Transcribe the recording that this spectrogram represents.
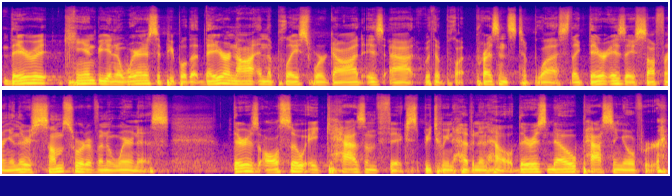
there can be an awareness of people that they are not in the place where God is at with a presence to bless. Like there is a suffering and there is some sort of an awareness there is also a chasm fixed between heaven and hell. There is no passing over.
